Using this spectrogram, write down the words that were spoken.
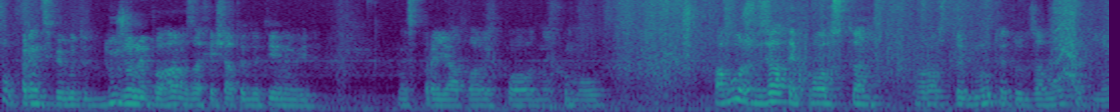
Ну, в принципі, буде дуже непогано захищати дитину від несприятливих погодних умов. Або ж взяти просто розстебнути, тут замочок є.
